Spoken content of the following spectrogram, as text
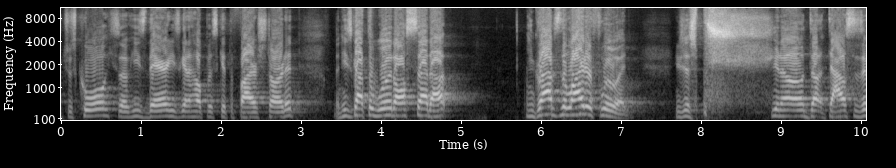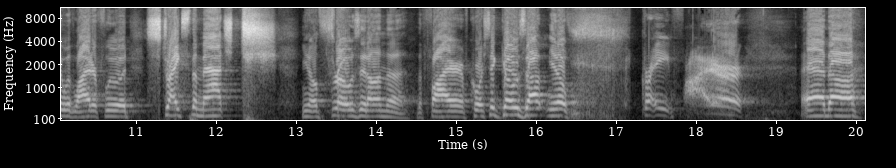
which was cool. So he's there. He's going to help us get the fire started. And he's got the wood all set up. He grabs the lighter fluid. He just, you know, douses it with lighter fluid, strikes the match you know, throws it on the, the fire. Of course, it goes up, you know, great fire. And uh,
